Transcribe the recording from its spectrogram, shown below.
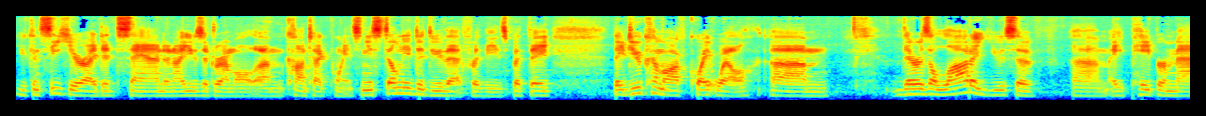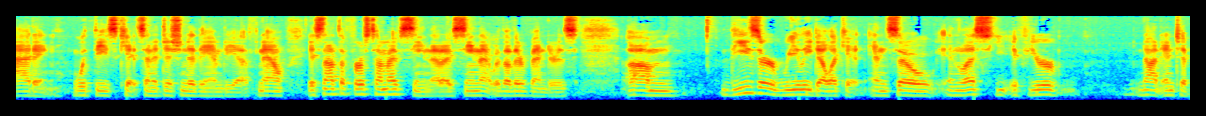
you can see here I did sand and I use a Dremel um, contact points, and you still need to do that for these, but they they do come off quite well. Um, there is a lot of use of um, a paper matting with these kits in addition to the MDF. Now, it's not the first time I've seen that. I've seen that with other vendors. Um, these are really delicate, and so unless you, if you're not into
